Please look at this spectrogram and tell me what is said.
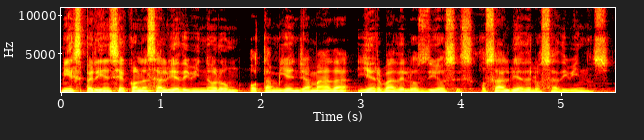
Mi experiencia con la salvia divinorum, o también llamada hierba de los dioses, o salvia de los adivinos.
